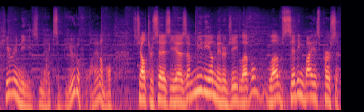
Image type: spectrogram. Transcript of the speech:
Pyrenees mix, a beautiful animal. The shelter says he has a medium energy level, loves sitting by his person.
